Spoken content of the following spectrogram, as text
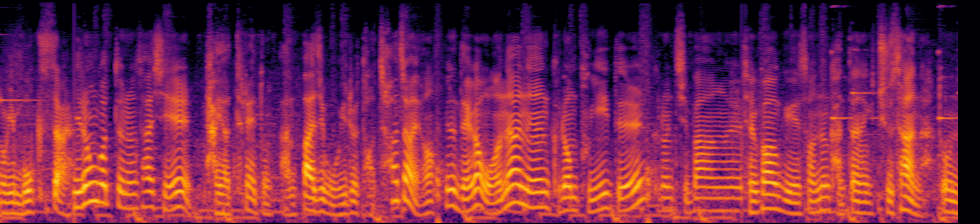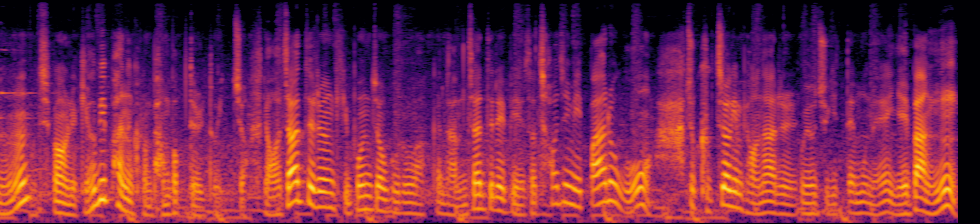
여기 목살 이런 것들은 사실 다이어트를 해도 안 빠지고 오히려 더 처져요. 그래서 내가 원하는 그런 부위들, 그런 지방을 제거하기 위해서는 간단하게 주사나 또는 지방을 이렇게 흡입하는 그런 방법들도 있죠. 여자들은 기본적으로 아까 남자들에 비해서 처짐이 빠르고 아주 극적인 변화를 보여주기 때문에 예방이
